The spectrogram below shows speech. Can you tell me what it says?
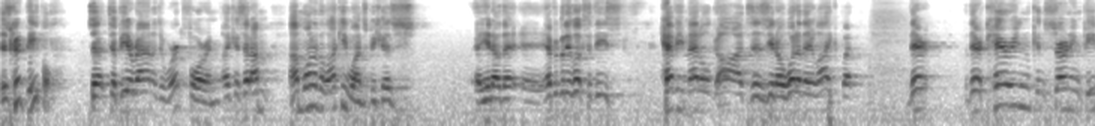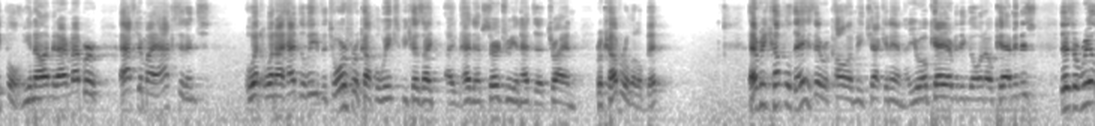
there's good people to, to be around and to work for. And like I said, I'm I'm one of the lucky ones because you know that uh, everybody looks at these heavy metal gods as you know what are they like, but they're they're caring, concerning people. You know, I mean, I remember after my accident, when when I had to leave the tour for a couple weeks because I, I had to have surgery and had to try and recover a little bit. Every couple days they were calling me, checking in. Are you okay? Everything going okay? I mean, there's there's a real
